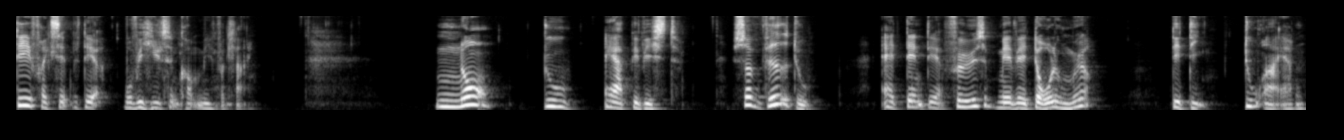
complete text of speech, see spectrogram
Det er for eksempel der, hvor vi hele tiden kommer med en forklaring. Når du er bevidst, så ved du, at den der følelse med at være i dårlig humør, det er din. Du ejer den.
